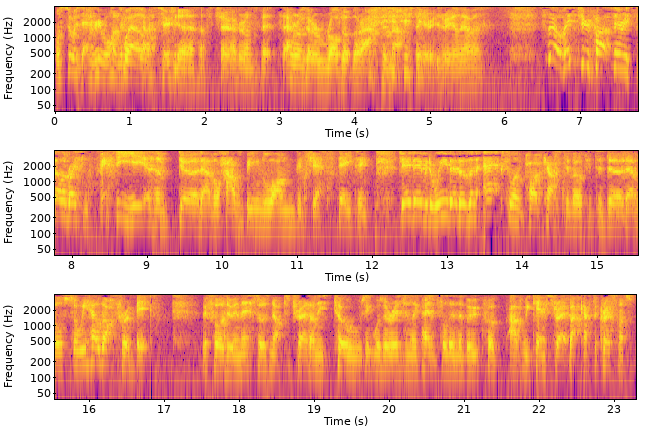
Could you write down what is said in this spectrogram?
Well, so is everyone in the Well, cartoon. yeah, that's true. Everyone's a bit. Everyone's got a rod up their ass in that series, really, haven't they? So, this two part series celebrating 50 years of Daredevil has been long gestating. J. David Weeder does an excellent podcast devoted to Daredevil, so we held off for a bit before doing this so as not to tread on his toes. It was originally penciled in the book for as we came straight back after Christmas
